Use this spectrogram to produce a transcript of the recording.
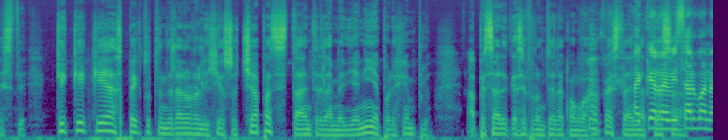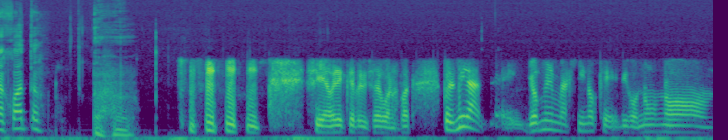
Este, ¿qué, qué, ¿Qué aspecto tendrá lo religioso? Chiapas está entre la medianía, por ejemplo, a pesar de que hace frontera con Oaxaca, está en Hay la que revisar Guanajuato. Ajá. sí, habría que revisar Guanajuato. Pues mira, eh, yo me imagino que, digo, no no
